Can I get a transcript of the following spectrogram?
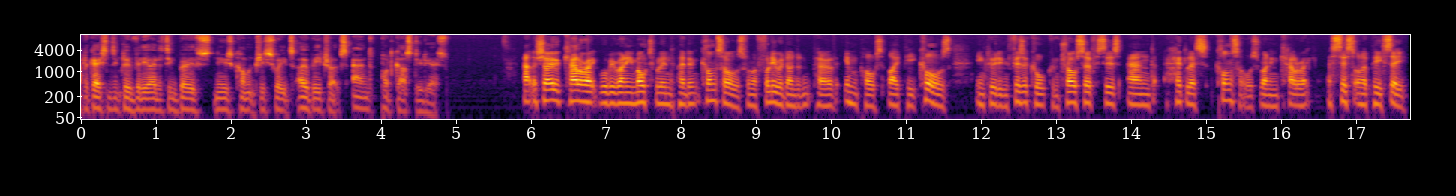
Applications include video editing booths, news commentary suites, OB trucks, and podcast studios. At the show, Calrec will be running multiple independent consoles from a fully redundant pair of Impulse IP cores, including physical control surfaces and headless consoles running Calrec Assist on a PC.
